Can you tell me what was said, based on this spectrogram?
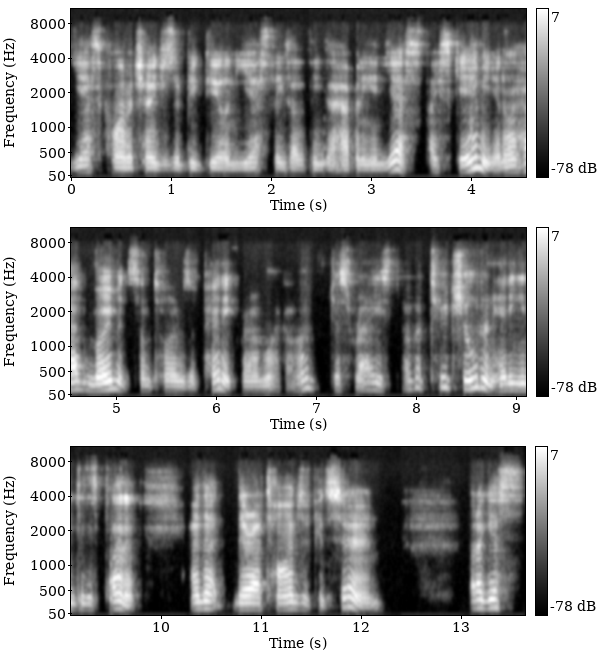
yes climate change is a big deal and yes these other things are happening and yes they scare me and i have moments sometimes of panic where i'm like i've just raised i've got two children heading into this planet and that there are times of concern but i guess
